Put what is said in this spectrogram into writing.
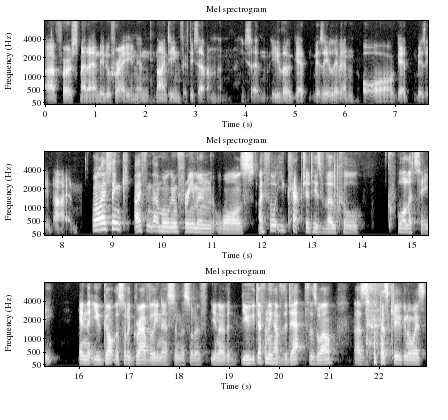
I first met Andy Dufresne in 1957, and he said either get busy living or get busy dying. Well, I think I think that Morgan Freeman was. I thought you captured his vocal quality in that you got the sort of graveliness and the sort of you know the you definitely have the depth as well. As as Coogan always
